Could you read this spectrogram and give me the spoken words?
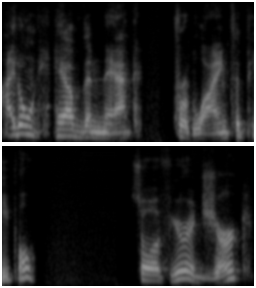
I don't have the knack for lying to people. So if you're a jerk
